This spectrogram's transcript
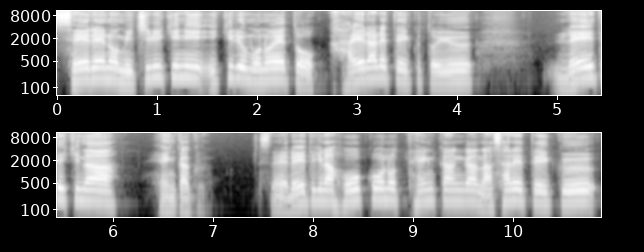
精霊の導きに生きるものへと変えられていくという霊的な変革ですね霊的な方向の転換がなされていく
